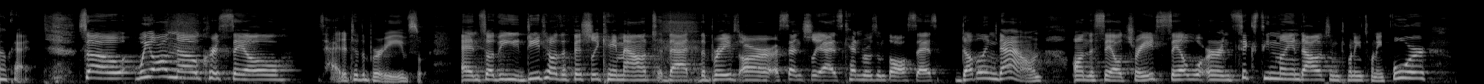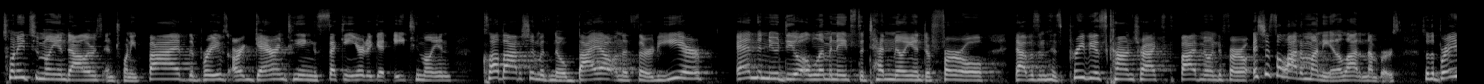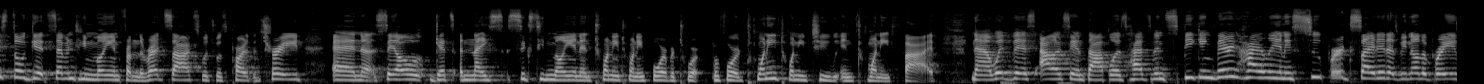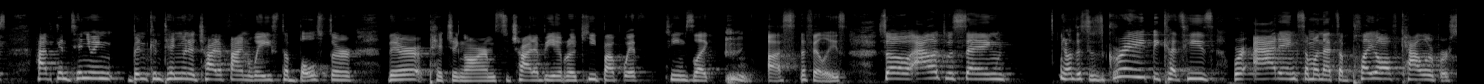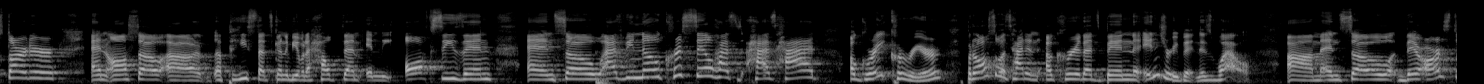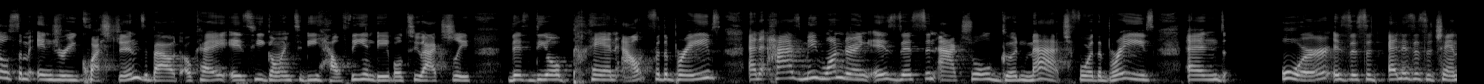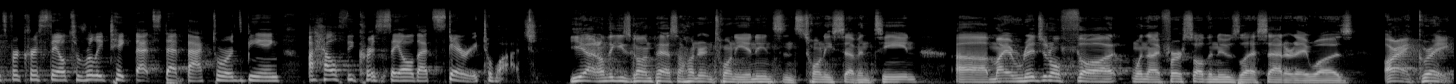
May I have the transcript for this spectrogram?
Okay. So we all know Chris Sale is headed to the Braves. And so the details officially came out that the Braves are essentially, as Ken Rosenthal says, doubling down on the Sale trade. Sale will earn $16 million in 2024, $22 million in 25. The Braves are guaranteeing the second year to get 18 million club option with no buyout on the third year. And the new deal eliminates the 10 million deferral that was in his previous contract, the 5 million deferral. It's just a lot of money and a lot of numbers. So the Braves still get 17 million from the Red Sox, which was part of the trade, and uh, Sale gets a nice 16 million in 2024 before, before 2022 in 25. Now with this, Alex Anthopoulos has been speaking very highly and he's super excited. As we know, the Braves have continuing been continuing to try to find ways to bolster their pitching arms to try to be able to keep up with teams like us, the Phillies. So Alex was saying, you know, this is great because he's we're adding someone that's a playoff caliber starter and also uh, a piece that's going to be able to help them in the off season. And so, as we know, Chris Sale has has had a great career, but also has had an, a career that's been injury bitten as well. Um, and so there are still some injury questions about okay, is he going to be healthy and be able to actually this deal pan out for the Braves? And it has me wondering, is this an actual good match for the Braves? And or is this a, and is this a chance for Chris Sale to really take that step back towards being a healthy Chris Sale that's scary to watch? Yeah, I don't think he's gone past 120 innings since 2017. Uh, my original thought when I first saw the news last Saturday was, all right, great.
